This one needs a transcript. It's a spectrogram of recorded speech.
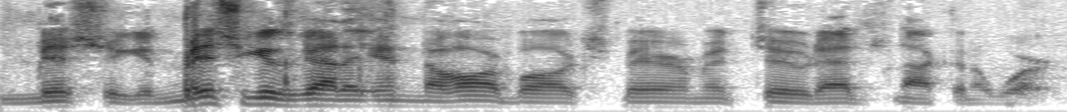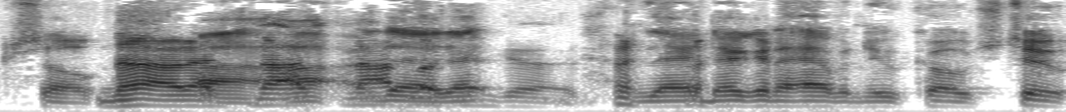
Michigan. Michigan's got to end the Harbaugh experiment too. That's not going to work. So no, that's uh, not, uh, not they, looking good. they, they're going to have a new coach too.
